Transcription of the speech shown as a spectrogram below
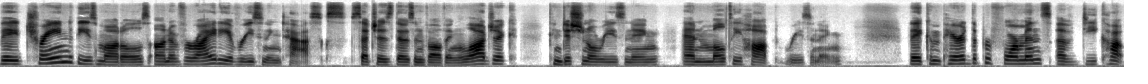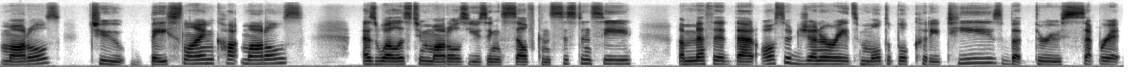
They trained these models on a variety of reasoning tasks, such as those involving logic, conditional reasoning, and multi-hop reasoning. They compared the performance of DCOT models to baseline COT models, as well as to models using self-consistency, a method that also generates multiple COTs, but through separate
